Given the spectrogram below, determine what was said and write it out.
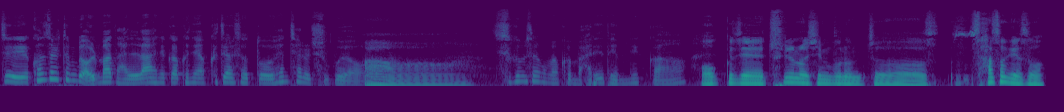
이제 컨설팅비 얼마 달라 하니까 그냥 그 자리에서 또 현찰을 주고요. 아. 지금 생각하면 그 말이 됩니까? 엊그제 출연하신 분은 저 사석에서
